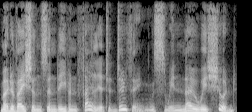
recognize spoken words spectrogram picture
motivations, and even failure to do things we know we should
